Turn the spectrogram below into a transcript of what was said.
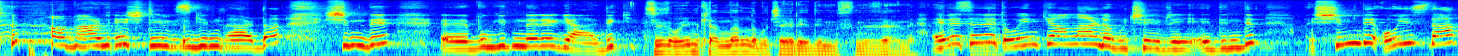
haberleştiğimiz günlerden şimdi e, bugünlere geldik. Siz o imkanlarla bu çevreyi edinmişsiniz yani. Evet aslında. evet o imkanlarla bu çevreyi edindim. Şimdi o yüzden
